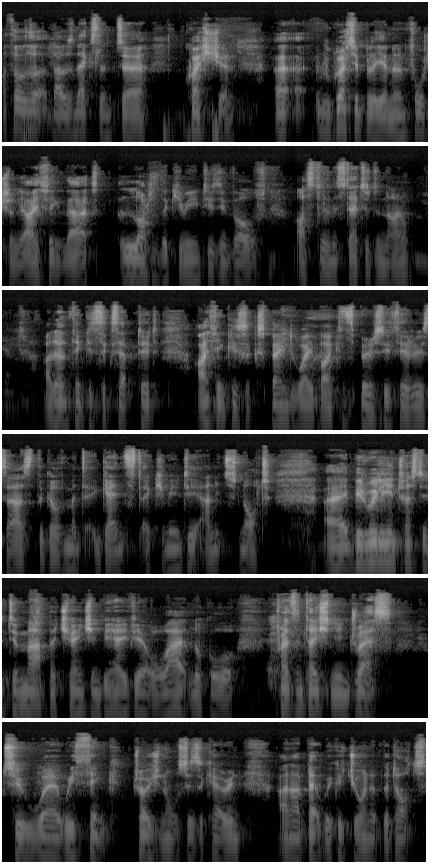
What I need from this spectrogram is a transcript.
I thought that, that was an excellent uh, question. Uh, regrettably and unfortunately, I think that a lot of the communities involved are still in a state of denial. Yeah. I don't think it's accepted. I think it's explained away by conspiracy theories as the government against a community, and it's not. Uh, it'd be really interesting to map a change in behaviour or outlook or presentation in dress to where we think Trojan horses are occurring, and I bet we could join up the dots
